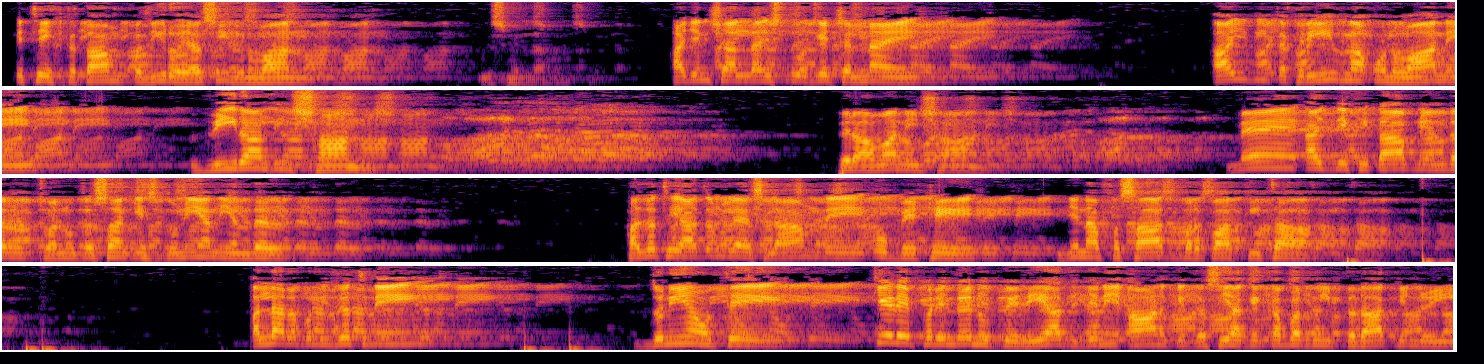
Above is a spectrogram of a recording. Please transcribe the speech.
اتھے اختتام پذیر ہویا سی عنوان بسم اللہ۔ آج انشاءاللہ اس تو اگے چلنا ہے۔ آج دی تقریب نہ عنوان ویران دی شان۔ پراوانی شان۔ میں اج دی خطاب نے اندر تھانو دساں کہ اس دنیا نے اندر حضرت آدم علیہ السلام دے او بیٹھے جنہ فساد برپا کی تھا اللہ رب العزت نے دنیا ہوتے کیڑے پرندے نو بھیجیا تے جنے آن کے دسیا کہ قبر دی ابتدا کنج ہوئی۔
